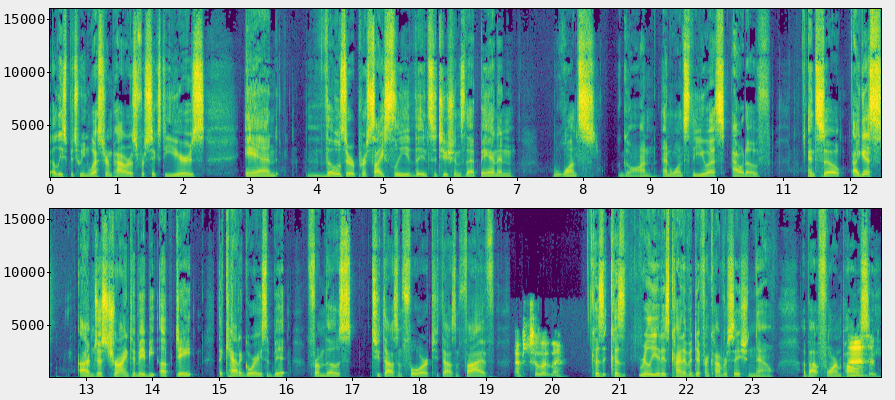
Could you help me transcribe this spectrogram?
at least between Western powers, for sixty years, and those are precisely the institutions that Bannon wants gone and wants the US out of. And so I guess I'm just trying to maybe update the categories a bit from those 2004, 2005. Absolutely. Cuz really it is kind of a different conversation now about foreign policy. Mm-hmm.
